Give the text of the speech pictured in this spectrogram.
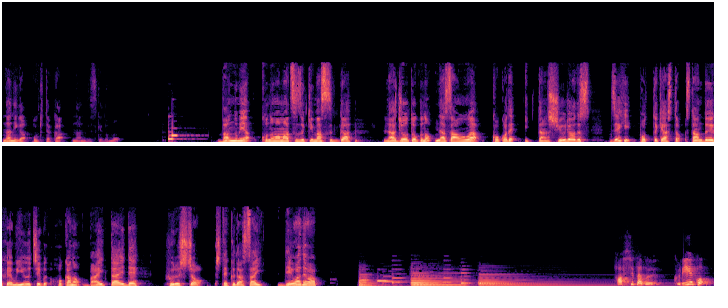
何が起きたかなんですけども。番組はこのまま続きますが、ラジオトークの皆さんはここで一旦終了です。ぜひ、ポッドキャスト、スタンド FM、YouTube、他の媒体でフル視聴してください。ではでは。ハッシュタグ、クリエコ。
